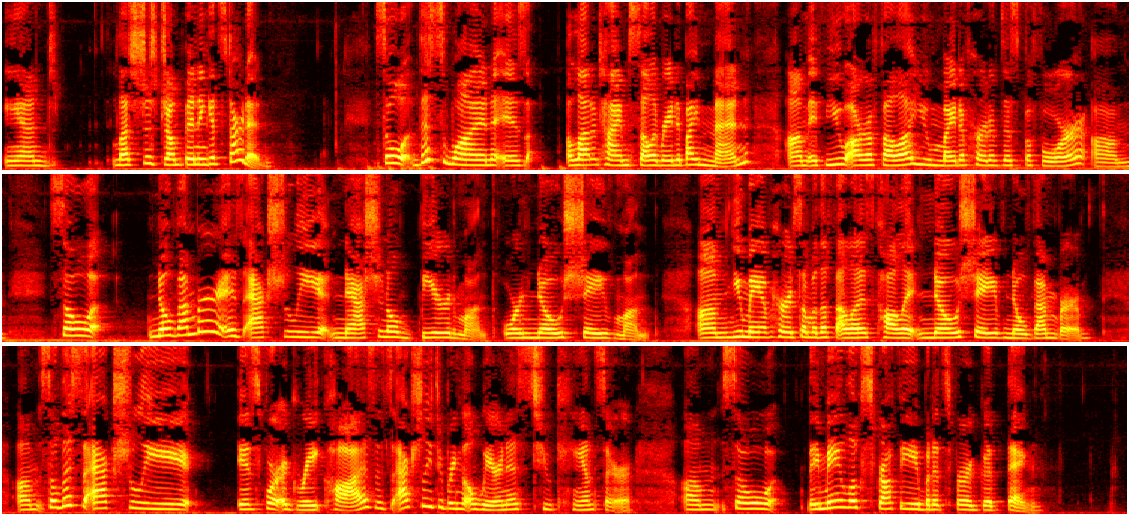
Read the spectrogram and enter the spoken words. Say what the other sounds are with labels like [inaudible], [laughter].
and let's just jump in and get started. So this one is a lot of times celebrated by men. Um, if you are a fella, you might have heard of this before. Um, so November is actually National Beard Month or No Shave Month. Um, you may have heard some of the fellas call it No Shave November. Um, so this actually is for a great cause. It's actually to bring awareness to cancer. Um, so they may look scruffy, but it's for a good thing.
